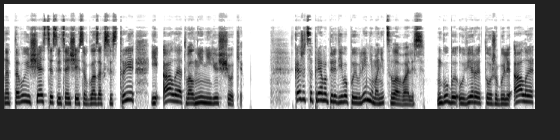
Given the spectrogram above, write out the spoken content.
от того и счастья, светящееся в глазах сестры, и алые от волнения ее щеки. Кажется, прямо перед его появлением они целовались. Губы у Веры тоже были алые,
